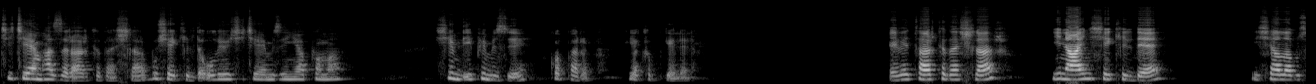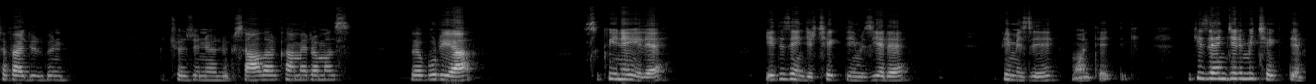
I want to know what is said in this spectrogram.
Çiçeğim hazır arkadaşlar. Bu şekilde oluyor çiçeğimizin yapımı. Şimdi ipimizi koparıp yakıp gelelim. Evet arkadaşlar. Yine aynı şekilde inşallah bu sefer düzgün bir çözünürlük sağlar kameramız. Ve buraya sık iğne ile 7 zincir çektiğimiz yere ipimizi monte ettik. 2 zincirimi çektim.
